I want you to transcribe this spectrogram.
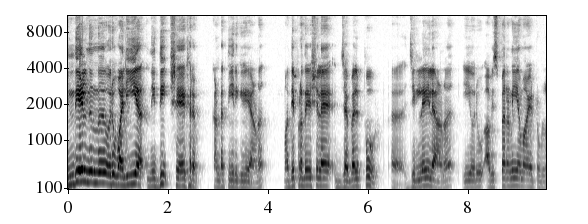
ഇന്ത്യയിൽ നിന്ന് ഒരു വലിയ നിധി ശേഖരം കണ്ടെത്തിയിരിക്കുകയാണ്. മധ്യപ്രദേശിലെ ജബൽപൂർ ജില്ലയിലാണ് ഈ ഒരു അവിസ്മരണീയമായിട്ടുള്ള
